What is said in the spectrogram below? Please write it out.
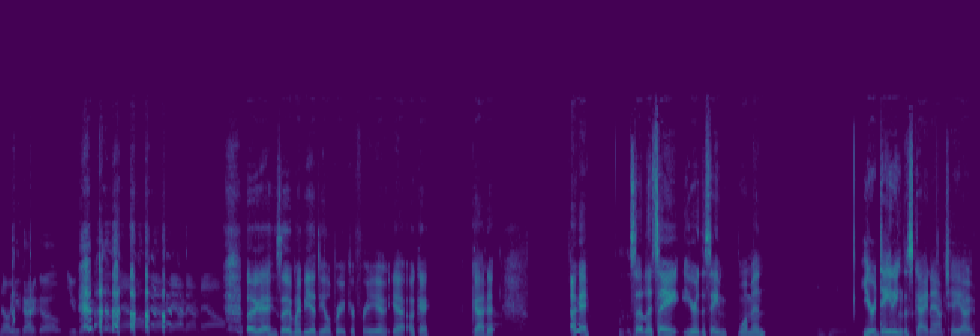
no, you gotta go. You gotta go now, now, now, now, now. Okay. So it might be a deal breaker for you. Yeah. Okay. Got it. Okay. So let's say you're the same woman. Mm-hmm. You're dating this guy now, Cheo.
